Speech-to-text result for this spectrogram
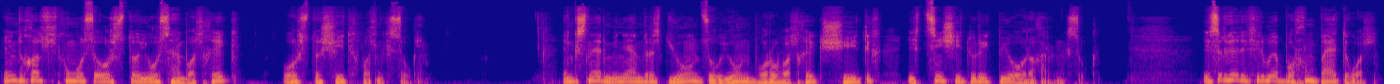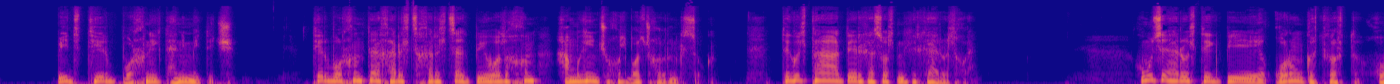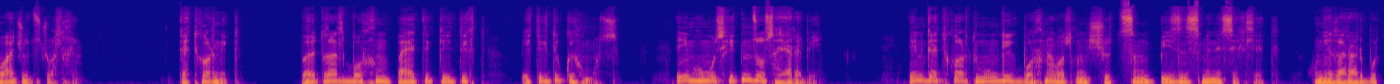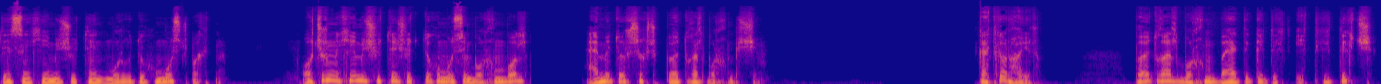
Энэ тохиолдолд хүмүүс өөрсдөө юу сайн болохыг өөрсдөө шийдэх болно гэсэн үг юм. Ингэснээр миний амьдралд юун зөв, юун буруу болохыг шийдэх эцсийн шийдвэрийг би өөрөө гаргана гэсэн үг. Эсвэргээр хэрвээ бурхан байдаг бол бид тэр бурхныг танин мэдэж тэр бурхантай харилцах харилцааг бий болгох нь хамгийн чухал болж хувирна гэсэн үг. Тэгвэл та дээрх асуултанд хэрхэн хариулах вэ? Хүмүүсийн хариултыг би 3 категорид хувааж үзэж болох юм. Категори 1. Бодгал бурхан байдаг гэдэгт итгэдэггүй хүмүүс. Ийм хүмүүс хэдэн зуун саяараа бий. Энэ категорид мөнгийг бурхнаа болгон шүтсэн бизнесмэнээс эхлээд хүний гараар бүтээсэн химийн шүтээнд мөрөгдөх хүмүүс ч багтана. Учир нь хим шүтэн шүтдэг хүмүүсийн бурхан бол амьд оршигч бодгал бурхан биш юм. Категори 2. Бодгал бурхан байдаг гэдэгт итгэдэгч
